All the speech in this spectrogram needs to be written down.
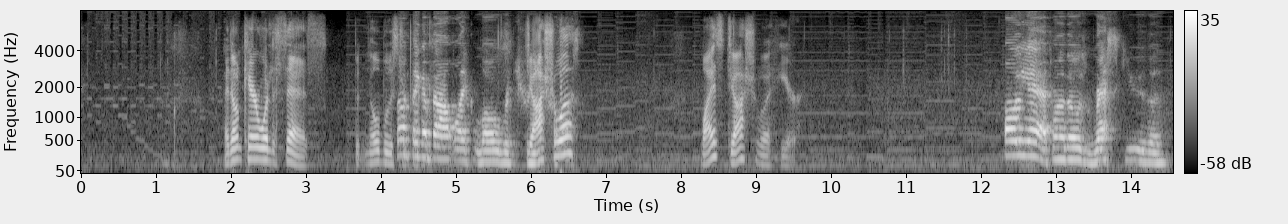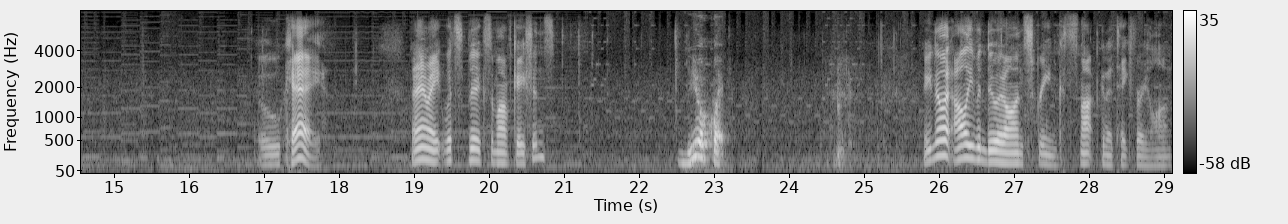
I don't care what it says, but no booster Something pack. about like low retreat. Joshua? cost. Why is Joshua here? Oh yeah, it's one of those rescue the. Okay. Anyway, let's make some modifications. Real quick. You know what? I'll even do it on screen because it's not going to take very long.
